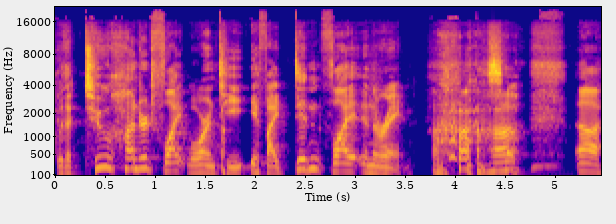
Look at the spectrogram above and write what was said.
with a 200 flight warranty if I didn't fly it in the rain. Uh-huh. So, uh,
